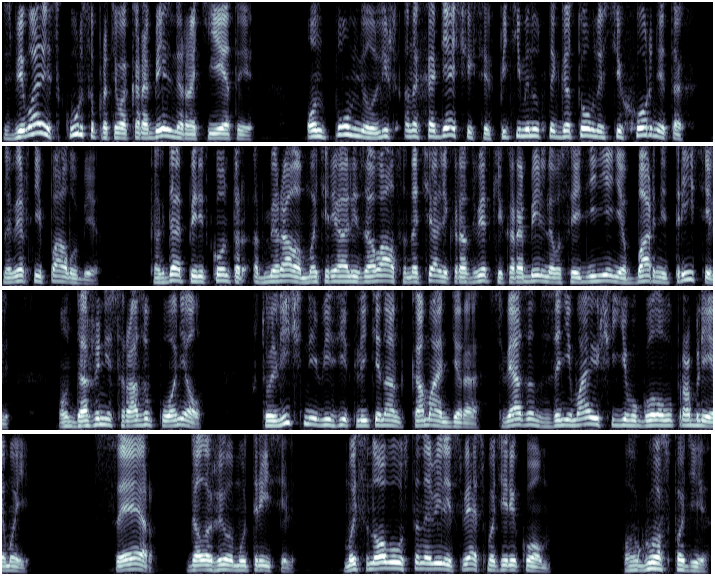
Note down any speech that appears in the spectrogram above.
сбивались с курса противокорабельной ракеты – он помнил лишь о находящихся в пятиминутной готовности хорнетах на верхней палубе. Когда перед контр-адмиралом материализовался начальник разведки корабельного соединения Барни Трисель, он даже не сразу понял, что личный визит лейтенант-командера связан с занимающей его голову проблемой. «Сэр», — доложил ему Трисель, — «мы снова установили связь с материком». «О, Господи!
